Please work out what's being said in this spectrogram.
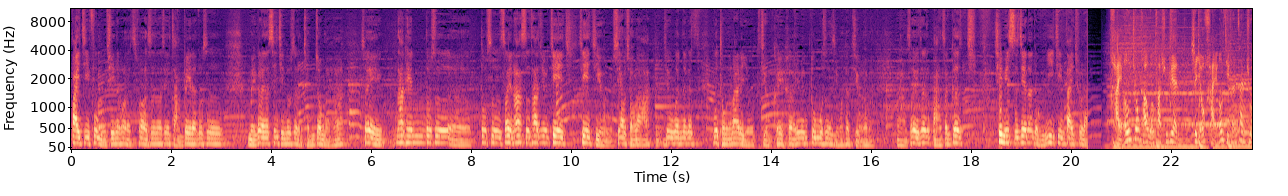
拜祭父母亲的，或者或者是那些长辈的，都是每个人的心情都是很沉重的啊。所以那天都是呃都是，所以那时他就借借酒消愁了啊，就问那个不同的那里有酒可以喝，因为杜牧是很喜欢喝酒的嘛，啊，所以就是把这个清明时节那种意境带出来。海鸥中华文化书院是由海鸥集团赞助，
